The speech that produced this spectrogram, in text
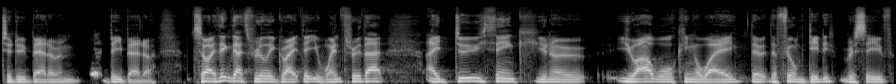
to do better and be better. So I think that's really great that you went through that. I do think, you know, you are walking away. The the film did receive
